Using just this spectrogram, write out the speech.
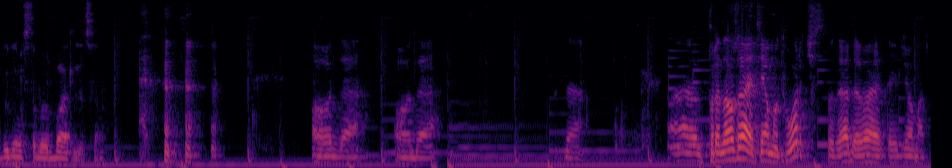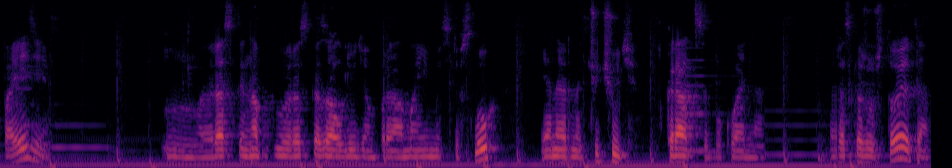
будем с тобой батлиться. О, да, о, да. Да. А, продолжая тему творчества, да, давай отойдем от поэзии. Раз ты рассказал людям про мои мысли вслух, я, наверное, чуть-чуть, вкратце буквально расскажу, что это.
